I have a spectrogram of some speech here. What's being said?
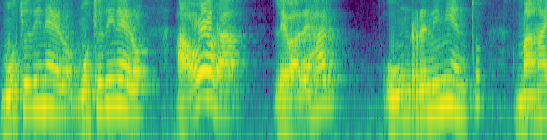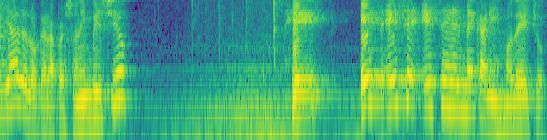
mucho dinero, mucho dinero, ahora le va a dejar un rendimiento más allá de lo que la persona invirtió. Eh, ese, es el mecanismo. De hecho,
